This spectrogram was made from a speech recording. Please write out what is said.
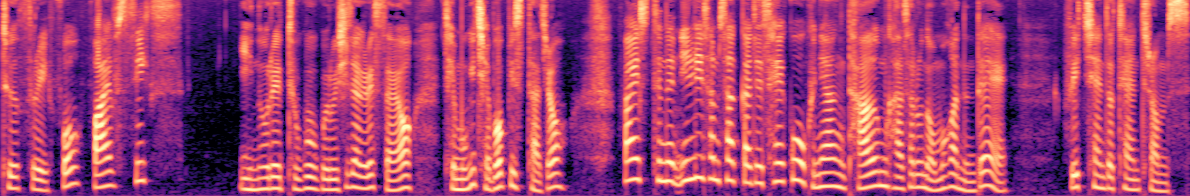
2, 3, 4, 5, 6이 노래 두 곡으로 시작을 했어요. 제목이 제법 비슷하죠? 파이스트는 1, 2, 3, 4까지 세고 그냥 다음 가사로 넘어갔는데 Fitz and the Tantrums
